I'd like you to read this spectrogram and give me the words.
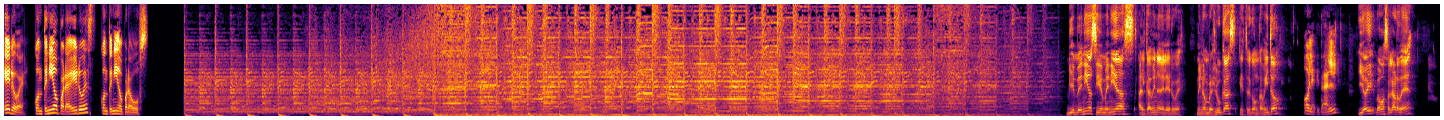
Héroe, contenido para héroes, contenido para vos. Bienvenidos y bienvenidas al Camino del Héroe. Mi nombre es Lucas y estoy con Camito. Hola, ¿qué tal? Y hoy vamos a hablar de...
